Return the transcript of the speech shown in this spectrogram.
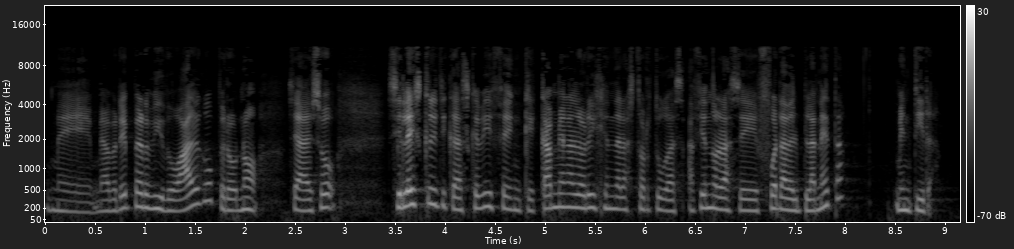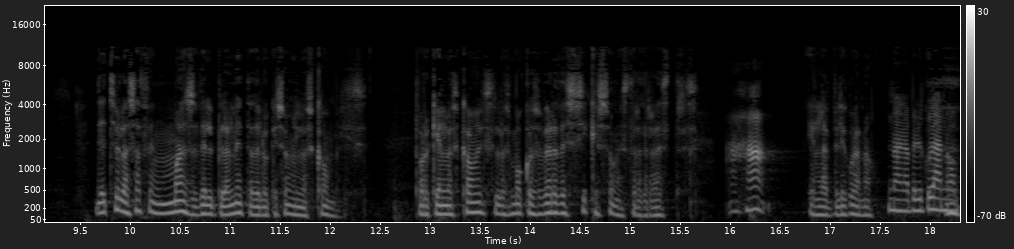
me, me habré perdido algo, pero no. O sea, eso, si leéis críticas que dicen que cambian el origen de las tortugas haciéndolas de fuera del planeta, mentira. De hecho, las hacen más del planeta de lo que son en los cómics. Porque en los cómics los mocos verdes sí que son extraterrestres. Ajá. En la película no. No, en la película no.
